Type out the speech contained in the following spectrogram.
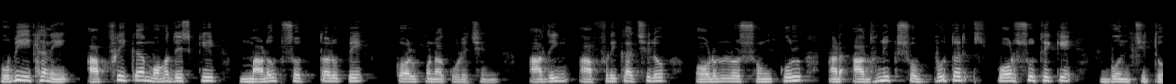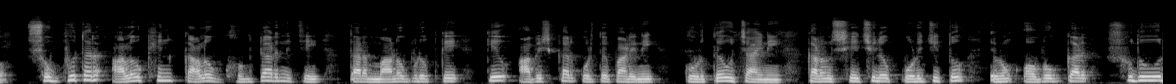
কবি এখানে আফ্রিকা মহাদেশকে মানব সত্তারূপে কল্পনা করেছেন। আদিম আফ্রিকা ছিল অরণ্য সংকুল আর আধুনিক সভ্যতার স্পর্শ থেকে বঞ্চিত। সভ্যতার আলোকহীন কালো ঘোমটার নিচে তার মানবরূপকে কেউ আবিষ্কার করতে পারেনি, করতেও চায়নি। কারণ সে ছিল পরিচিত এবং অবজ্ঞার সুদূর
